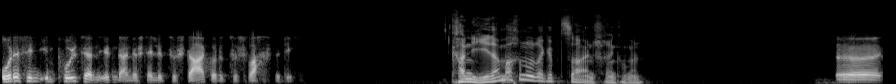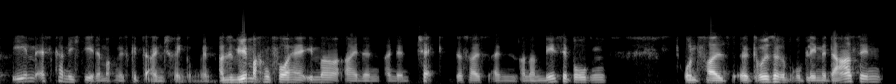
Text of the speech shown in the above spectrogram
Oder sind Impulse an irgendeiner Stelle zu stark oder zu schwach für dich? Kann jeder machen oder gibt es da Einschränkungen? Äh, EMS kann nicht jeder machen, es gibt Einschränkungen. Also wir machen vorher immer einen, einen Check, das heißt einen Anamnesebogen. Und falls äh, größere Probleme da sind,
